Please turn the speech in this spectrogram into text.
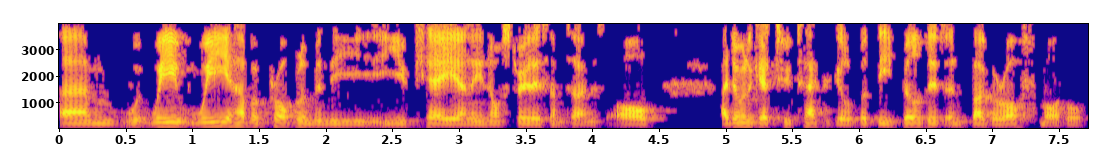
Um, we we have a problem in the UK and in Australia sometimes of I don't want to get too technical, but the build it and bugger off model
